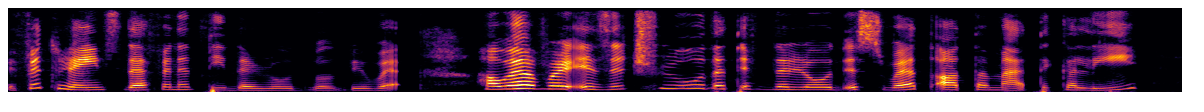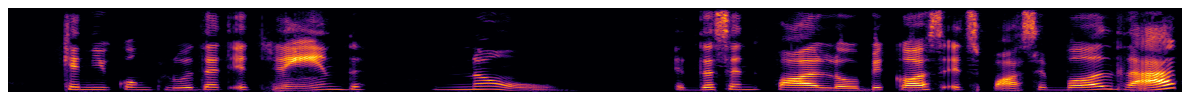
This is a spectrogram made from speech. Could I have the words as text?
If it rains, definitely the road will be wet. However, is it true that if the road is wet automatically, can you conclude that it rained? No, it doesn't follow because it's possible that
